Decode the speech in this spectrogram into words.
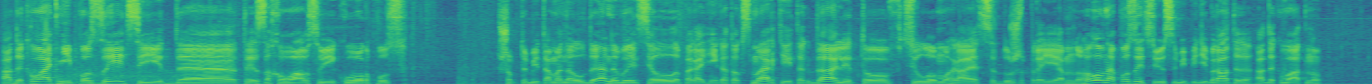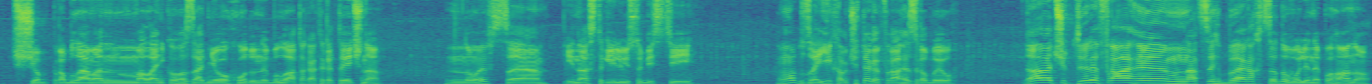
адекватній позиції, де ти заховав свій корпус, щоб тобі там НЛД не вицілили, передній каток смерті і так далі, то в цілому грається дуже приємно. Головне позицію собі підібрати адекватну, щоб проблема маленького заднього ходу не була така критична. Ну і все. І настрілюй собі стій. От, заїхав, 4 фраги зробив. А 4 фраги на цих берах це доволі непогано.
